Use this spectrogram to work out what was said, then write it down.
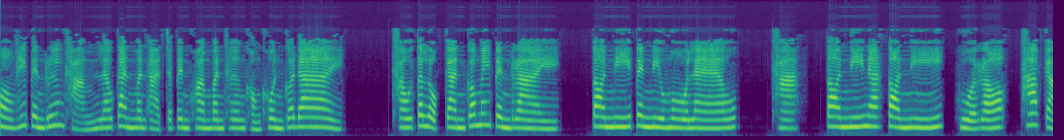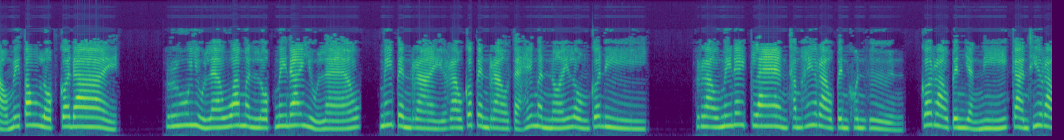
มองให้เป็นเรื่องขำแล้วกันมันอาจจะเป็นความบันเทิงของคนก็ได้ เขาตลกกันก็ไม่เป็นไร ตอนนี้เป็นนิวโมแล้ว ค่ะ ตอนนี้นะ ตอนนี้ หัวเราะ ภาพเก่าไม่ต้องลบก็ได้ รู้อยู่แล้วว่ามันลบไม่ได้อยู่แล้ว ไม่เป็นไรเราก็เป็นเราแต่ให้มันน้อยลงก็ดี เราไม่ได้แกล้งทำให้เราเป็นคนอื่น ก็เราเป็นอย่างนี้การที่เรา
